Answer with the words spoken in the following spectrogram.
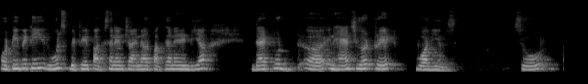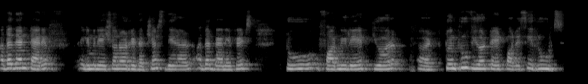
or TBT rules between Pakistan and China or Pakistan and India that would enhance your trade volumes. So other than tariff elimination or reductions, there are other benefits to formulate your, uh, to improve your trade policy rules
